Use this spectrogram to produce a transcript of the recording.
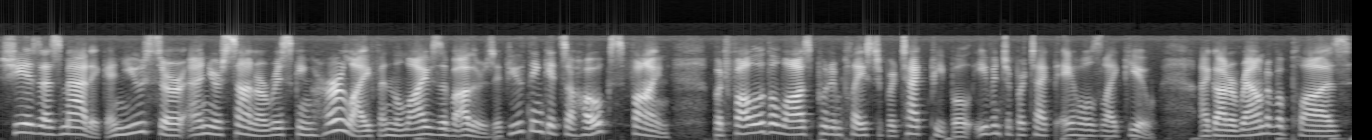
She is asthmatic, and you, sir, and your son are risking her life and the lives of others. If you think it's a hoax, fine, but follow the laws put in place to protect people, even to protect a-holes like you. I got a round of applause.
